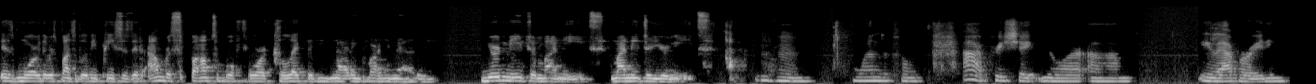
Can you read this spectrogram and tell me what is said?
is more of the responsibility pieces that I'm responsible for collective uniting of our humanity. Your needs are my needs. My needs are your needs. Mm-hmm. Wonderful. I appreciate your um, elaborating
